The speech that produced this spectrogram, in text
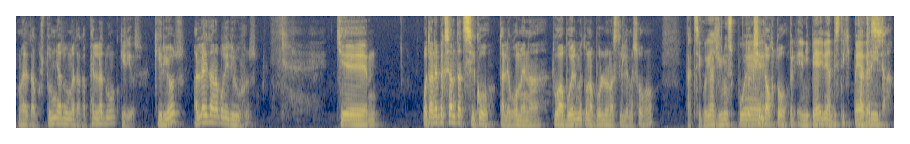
με τα κουστούμια του, με τα καπέλα του, Κυρίως. κυρίως, αλλά ήταν αποδητηρούχος. Και όταν έπαιξαν τα τσικό, τα λεγόμενα, του Αποέλ με τον Απόλλωνα στη Λεμεσό, Τα τσικοία γίνους που... το ε, 68, πρε- Είναι, οι πέ- είναι αντίστοιχοι τα πέδες. τρίτα.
